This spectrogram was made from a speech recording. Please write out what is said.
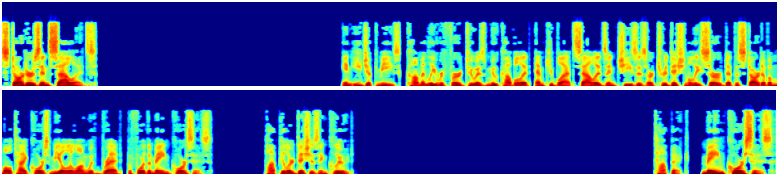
Starters and salads In Egypt mise, commonly referred to as muqabbalat, emqublat salads and cheeses are traditionally served at the start of a multi-course meal along with bread, before the main courses. Popular dishes include Main courses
